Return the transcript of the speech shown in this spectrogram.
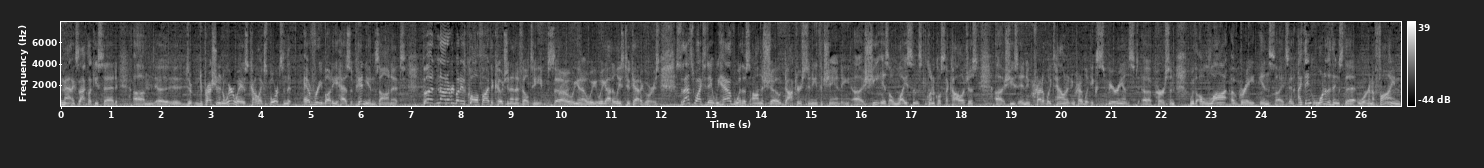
Matt, exactly like you said, um, uh, de- depression in a weird way ways kind of like sports in that everybody has opinions on it, but not everybody is qualified to coach an NFL team. So, you know, we, we got at least two categories. So that's why today we have with us on the show Dr. Sunitha Chandy. Uh, she is a licensed clinical psychologist. Uh, she's an incredibly talented, incredibly experienced uh, person with a lot of great insights. And I think one of the things that we're going to find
